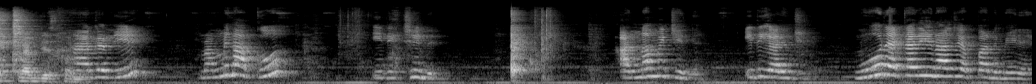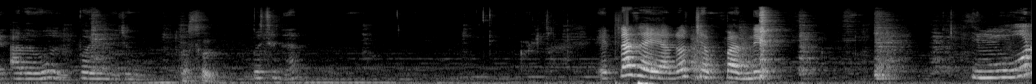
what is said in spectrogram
సబ్స్క్రైబ్ చేసుకోండి. మమ్మీ నాకు ఇది ఇచ్చింది. అన్నం ఇచ్చింది. ఇది కలిగింది మూడు ఎక్కడ తినాలి చెప్పండి మీరే. అది పోయింది వచ్చిందా? ఎట్లా చేయాలో చెప్పండి. ఈ మూడు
